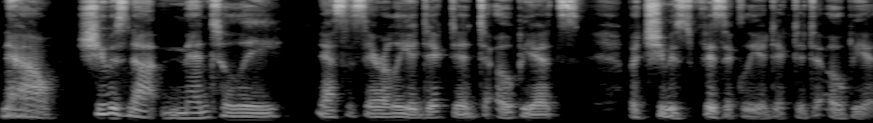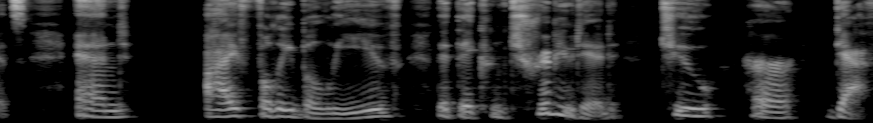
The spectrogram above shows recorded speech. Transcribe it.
Now, she was not mentally necessarily addicted to opiates, but she was physically addicted to opiates. And I fully believe that they contributed to her death.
